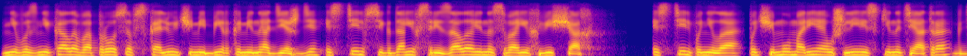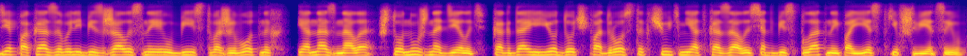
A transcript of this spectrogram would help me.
Не возникало вопросов с колючими бирками на одежде, Эстель всегда их срезала и на своих вещах. Эстель поняла, почему Мария ушли из кинотеатра, где показывали безжалостные убийства животных, и она знала, что нужно делать, когда ее дочь-подросток чуть не отказалась от бесплатной поездки в Швецию.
